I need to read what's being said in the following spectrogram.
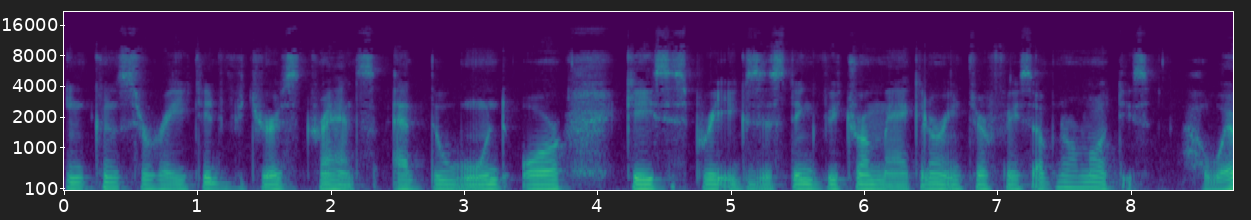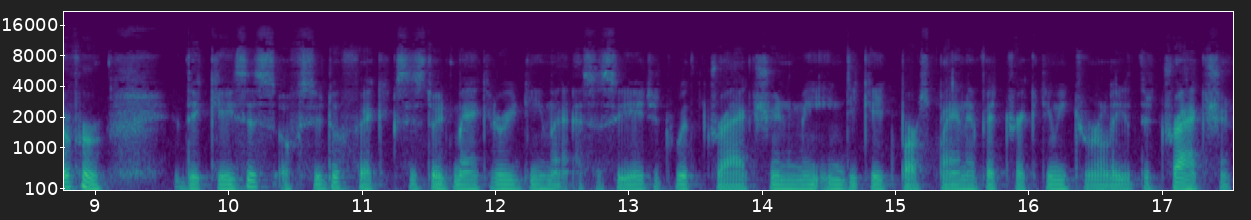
incarcerated vitreous strands at the wound or cases pre-existing vitreomacular interface abnormalities. However, the cases of pseudophakic cystoid macular edema associated with traction may indicate pars plana vitrectomy to relieve the traction.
